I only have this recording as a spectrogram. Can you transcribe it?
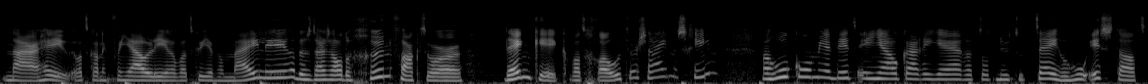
naar, hey, wat kan ik van jou leren? Wat kun je van mij leren? Dus daar zal de gunfactor, denk ik, wat groter zijn misschien. Maar hoe kom je dit in jouw carrière tot nu toe tegen? Hoe is dat,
